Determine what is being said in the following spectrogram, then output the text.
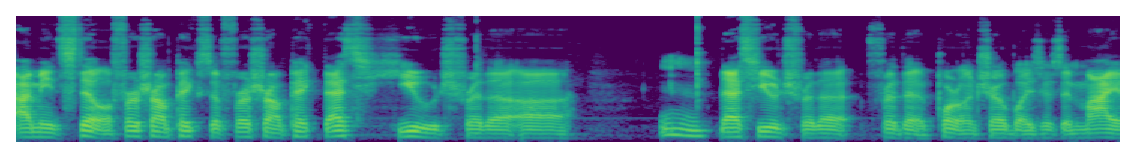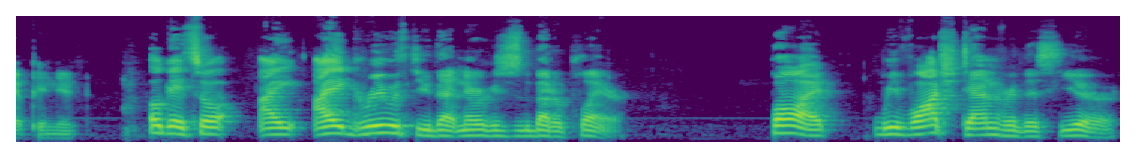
I mean still a first round pick is a first round pick. That's huge for the uh mm-hmm. that's huge for the for the Portland Trailblazers in my opinion. Okay, so I I agree with you that Nurkic is the better player. But we've watched Denver this year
